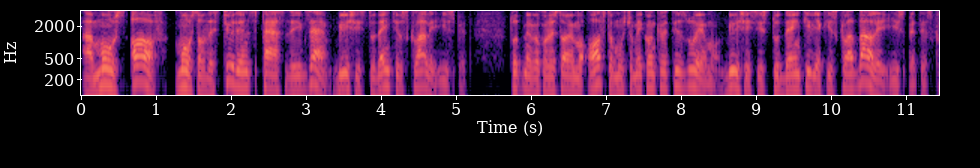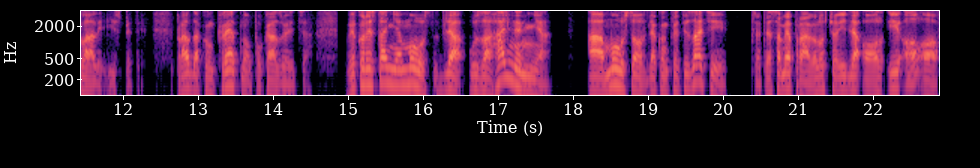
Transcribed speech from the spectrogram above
А most of, most of the students passed the exam. Більшість студентів склали іспит. Тут ми використовуємо of, тому що ми конкретизуємо. Більшість із студентів, які складали іспити, склали іспити. Правда, конкретно показується. Використання most для узагальнення, а most of для конкретизації це те саме правило, що і для all, і all of.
